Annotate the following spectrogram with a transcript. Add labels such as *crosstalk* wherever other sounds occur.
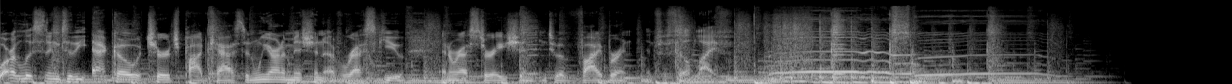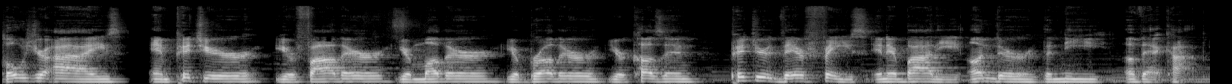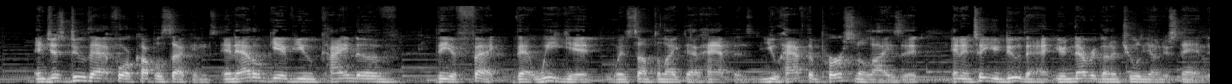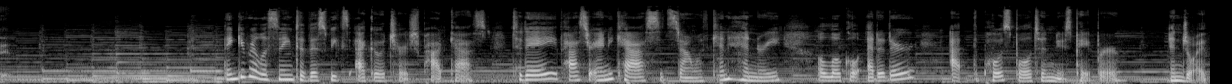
You are listening to the Echo Church podcast, and we are on a mission of rescue and restoration into a vibrant and fulfilled life. Close your eyes and picture your father, your mother, your brother, your cousin. Picture their face and their body under the knee of that cop. And just do that for a couple seconds, and that'll give you kind of the effect that we get when something like that happens. You have to personalize it, and until you do that, you're never going to truly understand it. Thank you for listening to this week's Echo Church podcast. Today, Pastor Andy Cass sits down with Ken Henry, a local editor at the Post Bulletin newspaper. Enjoy.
